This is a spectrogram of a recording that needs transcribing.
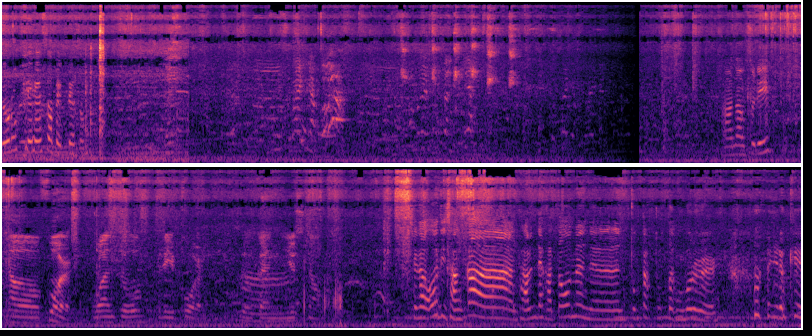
요렇게 해서 100배속. 아, 나 쓰리? Now four. One, two, three, four. So you can use now. 제가 어디 잠깐 다른 데 갔다 오면은 뚝딱뚝딱 뭐를 이렇게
